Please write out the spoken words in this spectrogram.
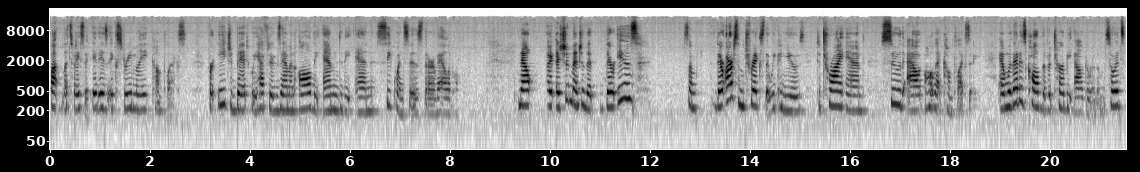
But let's face it, it is extremely complex. For each bit, we have to examine all the m to the n sequences that are available. Now, I, I should mention that there is some, there are some tricks that we can use to try and soothe out all that complexity. And that is called the Viterbi algorithm. So it's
